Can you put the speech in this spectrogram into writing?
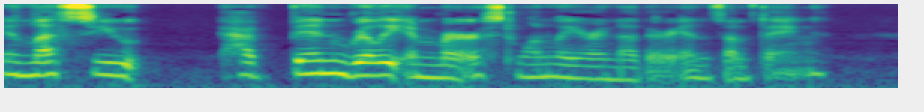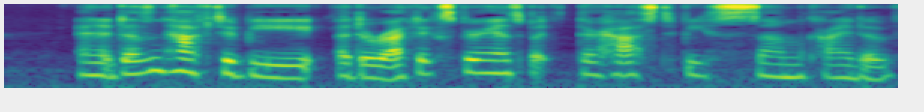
unless you have been really immersed one way or another in something and it doesn't have to be a direct experience, but there has to be some kind of,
